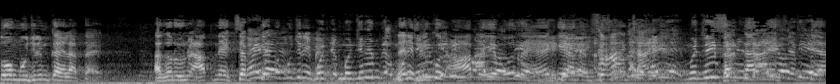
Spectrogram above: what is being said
तो मुजरिम कहलाता है। अगर उन्हें आपने एक्सेप्ट किया तो मुजरिम है मुजरिम नहीं नहीं बिल्कुल आप ये बोल रहे हैं। कि है? मुजरिम सरकार ने एक्सेप्ट किया।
